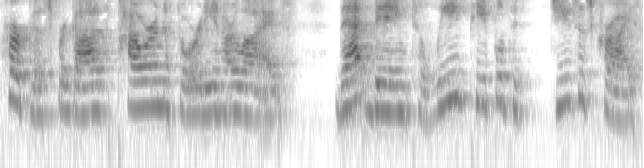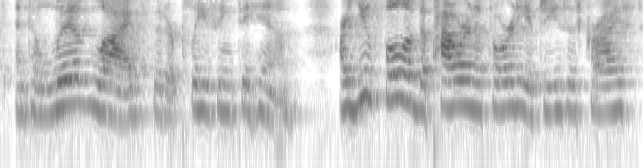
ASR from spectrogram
purpose for God's power and authority in our lives, that being to lead people to Jesus Christ and to live lives that are pleasing to Him. Are you full of the power and authority of Jesus Christ?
